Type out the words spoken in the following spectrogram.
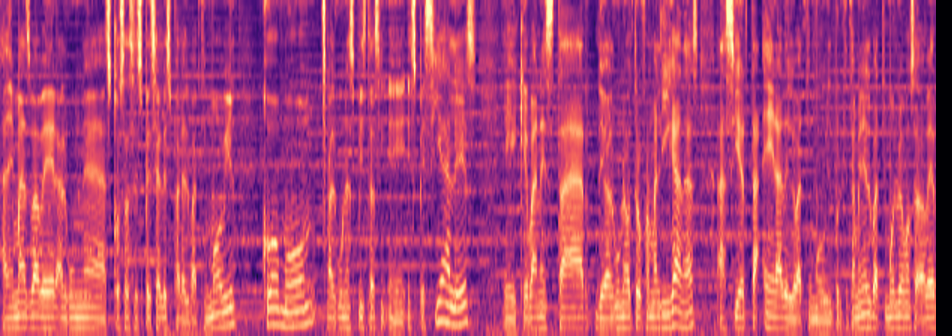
Además va a haber algunas cosas especiales para el Batimóvil, como algunas pistas eh, especiales eh, que van a estar de alguna u otra forma ligadas a cierta era del Batimóvil, porque también el Batimóvil vamos a ver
